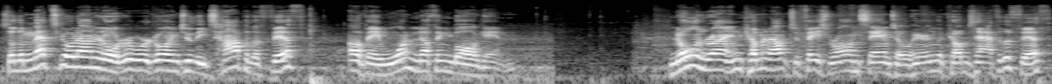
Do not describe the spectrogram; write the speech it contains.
So the Mets go down in order. We're going to the top of the fifth of a 1 0 ball game. Nolan Ryan coming out to face Ron Santo here in the Cubs half of the fifth.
